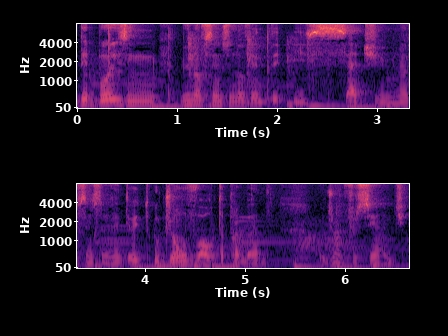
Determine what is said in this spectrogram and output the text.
Depois, em 1997, 1998, o John volta para a banda, o John Frusciante,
